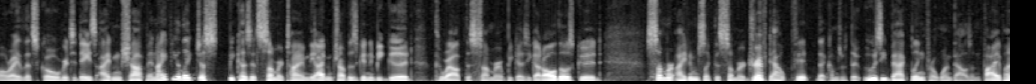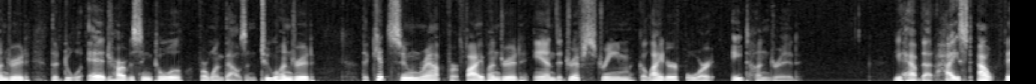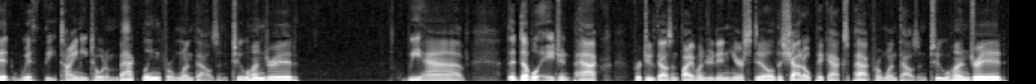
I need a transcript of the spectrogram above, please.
All right, let's go over today's item shop. And I feel like just because it's summertime, the item shop is going to be good throughout the summer because you got all those good summer items like the summer drift outfit that comes with the Uzi back bling for 1500, the dual edge harvesting tool for 1200, the Kitsune wrap for 500, and the drift stream glider for 800. You have that heist outfit with the tiny totem back bling for 1200. We have the double agent pack for 2500 in here still, the shadow pickaxe pack for 1200,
